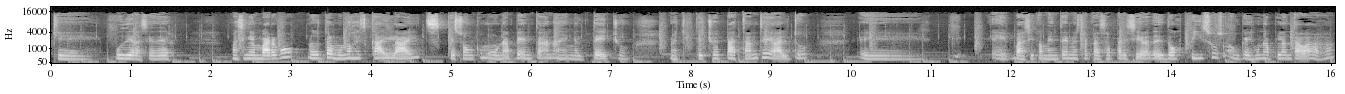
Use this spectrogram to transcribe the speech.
que pudiera ceder. Más sin embargo, nosotros tenemos unos skylights que son como unas ventanas en el techo. Nuestro techo es bastante alto. Eh, eh, básicamente nuestra casa pareciera de dos pisos, aunque es una planta baja,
